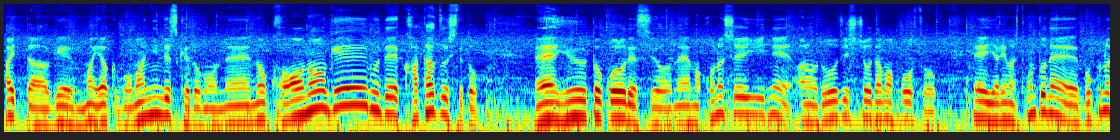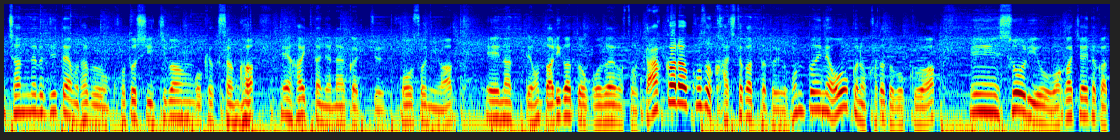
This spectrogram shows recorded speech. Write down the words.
入ったゲーム、まあ、約5万人ですけどもね、のこのゲームで勝たずしてと、え、いうところですよね。まあ、この試合ね、あの同時視聴生放送、えー、やりました。本当ね、僕のチャンネル自体も多分今年一番お客さんが、えー、入ったんじゃないかっていう放送には、えー、なって、本当ありがとうございますと。だからこそ勝ちたかったという、本当にね、多くの方と僕は、え勝利を分かち合いたかっ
